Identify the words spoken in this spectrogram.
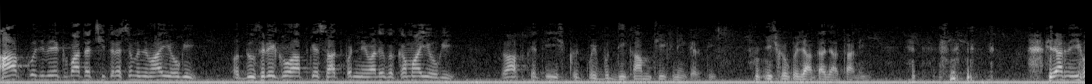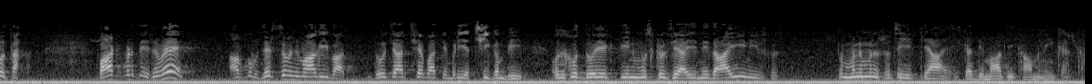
आपको जब एक बात अच्छी तरह समझ में आई होगी और दूसरे को आपके साथ पढ़ने वाले को कमाई होगी तो आप कहते इसको कोई बुद्धि काम ठीक नहीं करती। इसको कुछ आता जाता नहीं। यार नहीं होता। पाठ पढ़ते समय आपको झट समझ में आ गई बात। दो चार छह बातें बड़ी अच्छी गंभीर। और उसको दो एक तीन मुश्किल से आई नहीं तो आई नहीं उसको। तो मन मन सोचे ये क्या है? इसका दिमाग ही काम नहीं करता।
